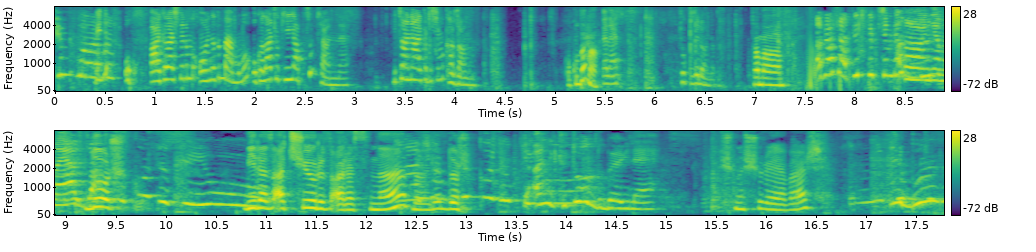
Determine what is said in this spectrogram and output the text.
Kim bu arada? Oh, arkadaşlarımla oynadım ben bunu. O kadar çok iyi yaptım ki anne. Bir tane arkadaşım kazandım. Okulda mı? Evet. Çok güzel oynadım. Tamam. Şimdi oynamaya Dur. Biraz açıyoruz arasını. Böyle dur. Gözüküyor. Anne kötü oldu böyle. Şunu şuraya ver. Hani bunun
